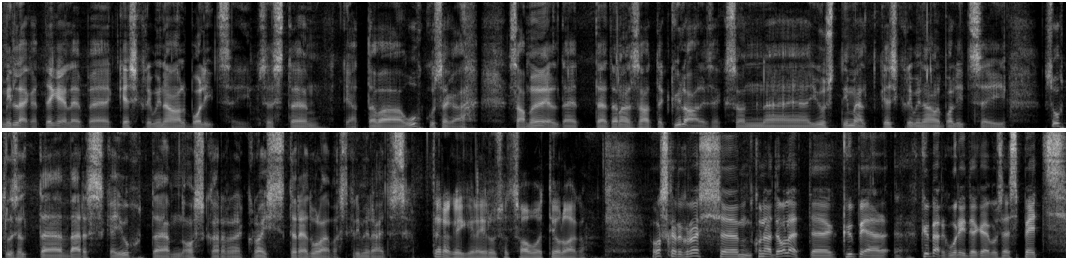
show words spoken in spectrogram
millega tegeleb äh, Keskkriminaalpolitsei, sest äh, teatava uhkusega saame öelda, et tänase saate külaliseks on just nimelt Keskkriminaalpolitsei suhteliselt värske juht Oskar Kross, tere tulemast Krimiraadiosse! tere kõigile, ilusat saabuvat jõuluaega! Oskar Kross, kuna te olete küber, küberkuritegevuse spets,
